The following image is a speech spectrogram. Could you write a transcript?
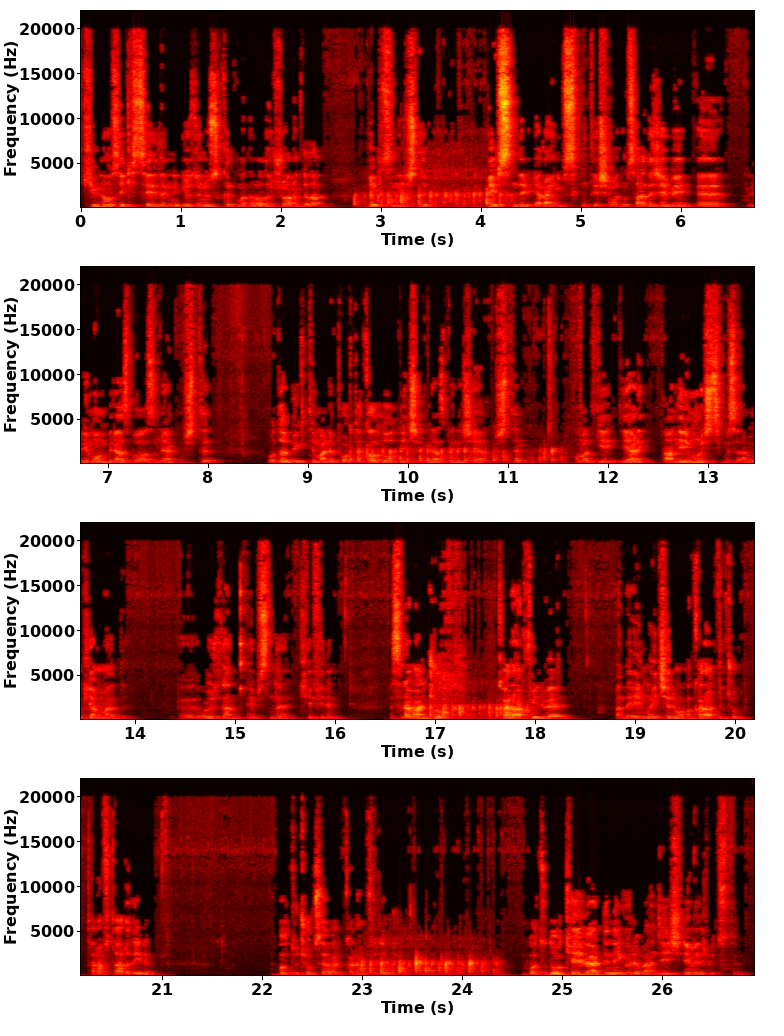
2018 serilerini gözünüz kırpmadan alın. Şu ana kadar hepsini içtim. Hepsinde herhangi bir sıkıntı yaşamadım. Sadece bir e, limon biraz boğazımı yakmıştı. O da büyük ihtimalle portakalda olduğu için biraz beni şey yapmıştı. Ama di- diğer nane limon içtik mesela mükemmeldi. E, o yüzden hepsinde kefilim. Mesela ben çok karanfil ve hadi elma içerim ama karanfil çok taraftarı değilim. Batu çok sever karanfili. Batu da okey verdiğine göre bence içilebilir bir tütün.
